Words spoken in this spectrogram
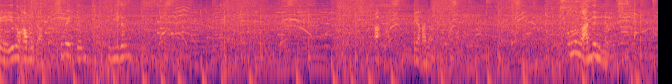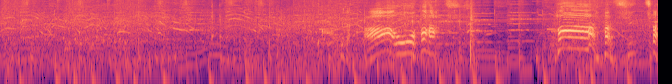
오케이, 이리로 가보자. 11등, 12등. 아, 그냥 가자. 쏘는 거 안 되는 거야, 역시. 쓰자. 아, 오, 하! 하! 진짜.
